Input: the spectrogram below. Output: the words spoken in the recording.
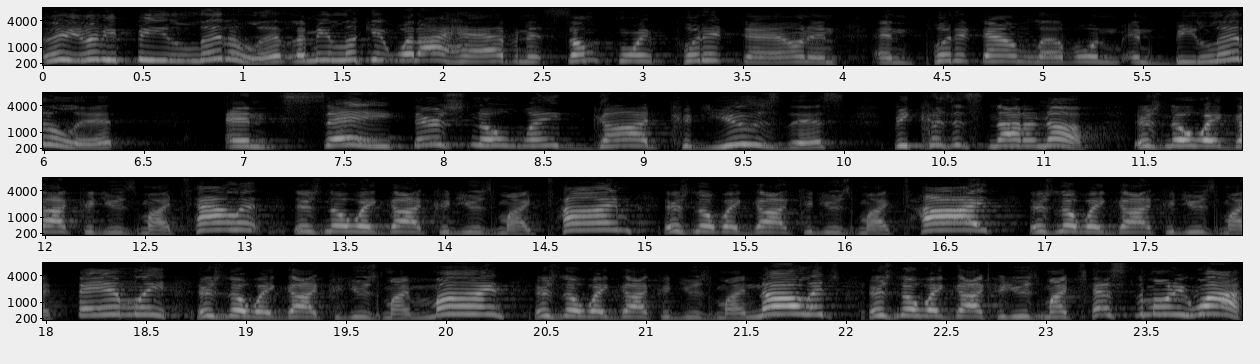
Let me, let me, belittle it. Let me look at what I have and at some point put it down and, and put it down level and, and belittle it and say, there's no way God could use this because it's not enough. There's no way God could use my talent. There's no way God could use my time. There's no way God could use my tithe. There's no way God could use my family. There's no way God could use my mind. There's no way God could use my knowledge. There's no way God could use my testimony. Why?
